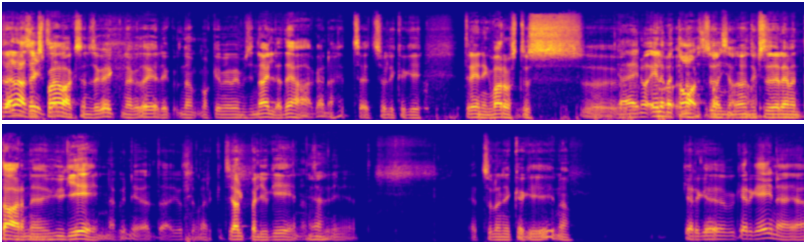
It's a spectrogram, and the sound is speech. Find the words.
tänaseks päevaks on see kõik nagu tegelikult, no okei okay,, me võime siin nalja teha, aga noh, et see, et sul ikkagi treeningvarustus ja ei no elementaarsed no, asjad. noh, niisugune elementaarne hügieen nagu nii-öelda jutumärkides, jalgpallihügieen on selle nimi, et et sul on ikkagi noh, kerge, kerge heine ja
